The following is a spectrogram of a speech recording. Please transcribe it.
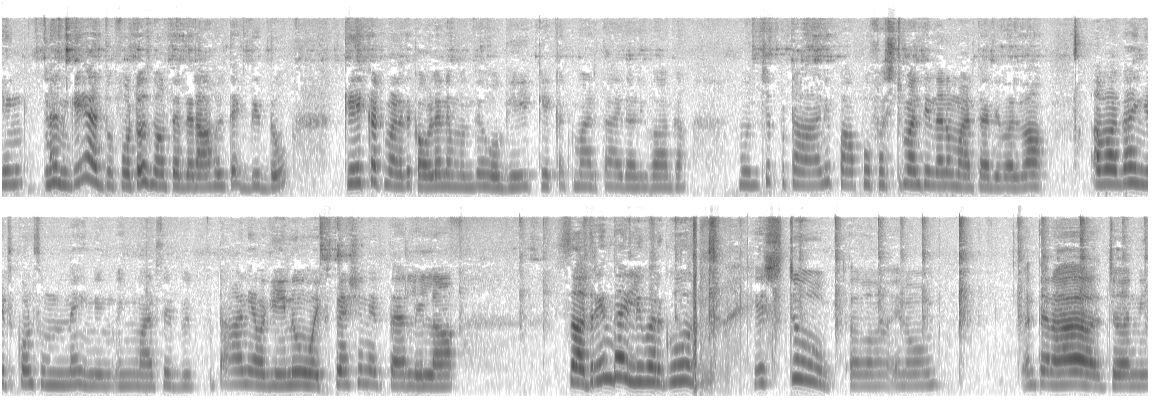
ಹಿಂಗೆ, ನನಗೆ ಅದು ಫೋಟೋಸ್ ನೋಡ್ತಾ ಇದ್ದೆ, ರಾಹುಲ್ ತೆಗೆದಿದ್ದು. ಕೇಕ್ ಕಟ್ ಮಾಡೋದಕ್ಕೆ ಅವಳೇ ಮುಂದೆ ಹೋಗಿ ಕೇಕ್ ಕಟ್ ಮಾಡ್ತಾ ಇದ್ದಾಳೆ ಇವಾಗ. ಮುಂಚೆ ಪುಟಾಣಿ ಪಾಪು ಫಸ್ಟ್ ಮಂತಿಂದನೂ ಮಾಡ್ತಾ ಇದೀವಲ್ವಾ ಅವಾಗ ಹಿಂಗೆ ಇಟ್ಕೊಂಡು ಸುಮ್ಮನೆ ಹಿಂಗೆ ಹಿಂಗೆ ಹಿಂಗೆ ಮಾಡ್ತಿದ್ವಿ. ಪುಟಾಣಿ ಅವಾಗ ಏನೂ ಎಕ್ಸ್ಪ್ರೆಷನ್ ಇರ್ತಾ ಇರಲಿಲ್ಲ. ಸೊ ಅದರಿಂದ ಇಲ್ಲಿವರೆಗೂ ಎಷ್ಟು ಏನೋ ಒಂಥರ journey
